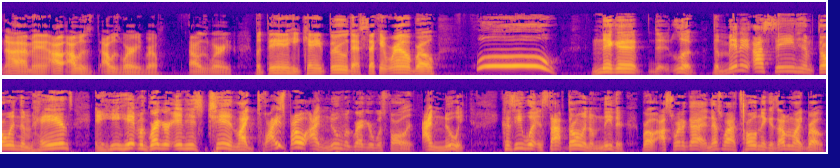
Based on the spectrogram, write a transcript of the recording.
nah, man, I I was I was worried, bro. I was worried. But then he came through that second round, bro. Woo! Nigga, look, the minute I seen him throwing them hands and he hit McGregor in his chin like twice, bro, I knew McGregor was falling. I knew it. Cause he wouldn't stop throwing them neither. Bro, I swear to God. And that's why I told niggas, I'm like, bro,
